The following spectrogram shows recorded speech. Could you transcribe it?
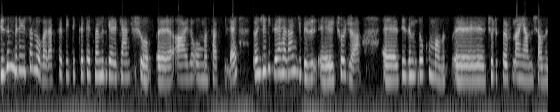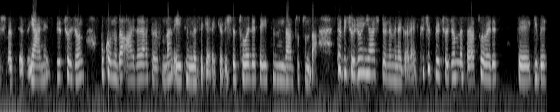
Bizim bireysel olarak tabii dikkat etmemiz gereken şu, e, aile olmasak bile öncelikle herhangi bir e, çocuğa e, bizim dokunmamız e, çocuk tarafından yanlış anlaşılabilir. Yani bir çocuğun bu konuda aileler tarafından eğitilmesi gerekir. İşte tuvalet eğitiminden tutun da. Tabii çocuğun yaş dönemine göre küçük bir çocuğun mesela tuvalet e, gibi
